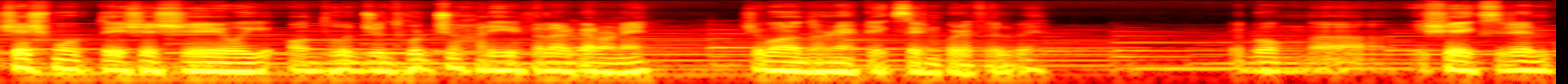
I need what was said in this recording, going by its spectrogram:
শেষ মুহূর্তে এসে সে ওই অধৈর্য, ধৈর্য হারিয়ে ফেলার কারণে সে বড় ধরনের একটা অ্যাক্সিডেন্ট করে ফেলবে। এবং সে অ্যাক্সিডেন্ট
